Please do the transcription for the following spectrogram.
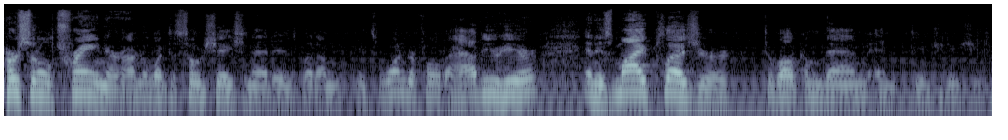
Personal trainer. I don't know what association that is, but um, it's wonderful to have you here, and it's my pleasure to welcome them and to introduce you to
